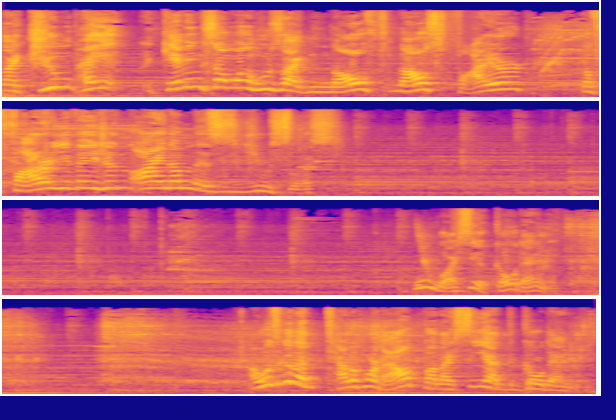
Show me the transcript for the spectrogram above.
Like Junpei giving someone who's like null null's fire the fire evasion item is useless. Ooh, I see a gold enemy. I was gonna teleport out, but I see a gold enemy.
